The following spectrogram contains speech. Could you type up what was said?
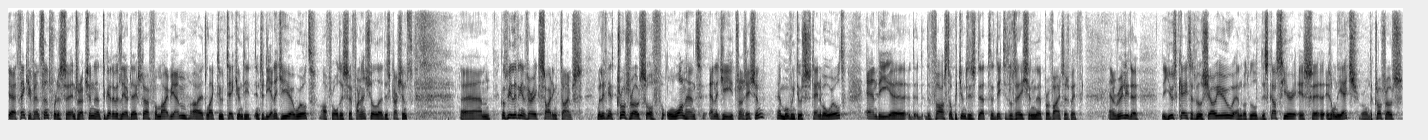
yeah, thank you, Vincent, for this uh, introduction. And together with Leo Dijkstra from IBM, I'd like to take you in the, into the energy uh, world after all these uh, financial uh, discussions. Because um, we're living in very exciting times. We're living at crossroads of, on one hand, energy transition and moving to a sustainable world, and the, uh, the, the, vast opportunities that digitalization uh, provides us with. And really, the, the use case that we'll show you and what we'll discuss here is, uh, is on the edge or on the crossroads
